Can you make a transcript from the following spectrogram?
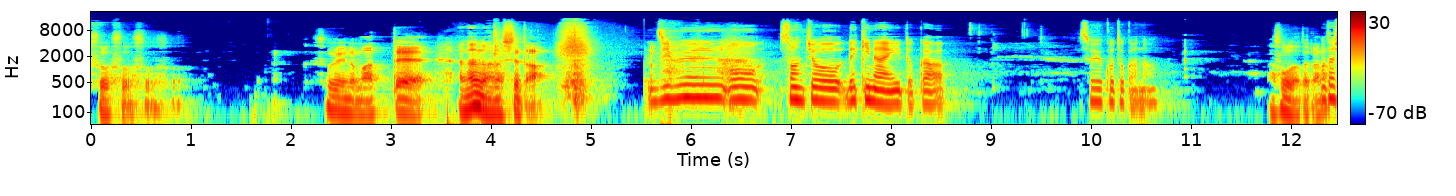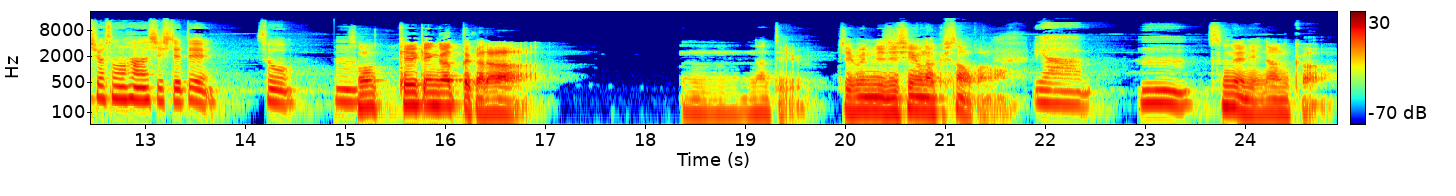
そうそうそうそう。そういうのもあって、あ、何の話してた？自分を尊重できないとか、そういうことかな。あそうだったかな。私はその話してて、そう。うん。その経験があったから、うーん、なんていう、自分に自信をなくしたのかな。いやー、うん。常になんか、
